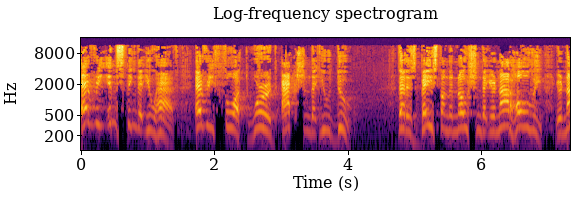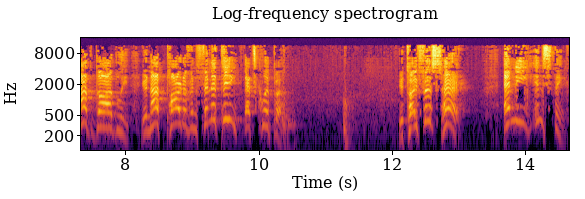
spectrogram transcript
Every instinct that you have, every thought, word, action that you do, that is based on the notion that you're not holy, you're not godly, you're not part of infinity, that's klippa. Your typhus, hey. Any instinct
